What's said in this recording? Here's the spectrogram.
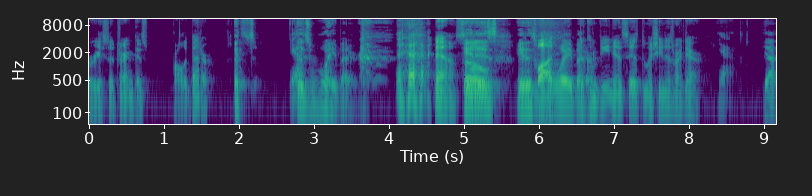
barista drink is probably better. It's Yeah. it's way better. Yeah. So it is it is but way better. the convenience is the machine is right there. yeah, Yeah.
